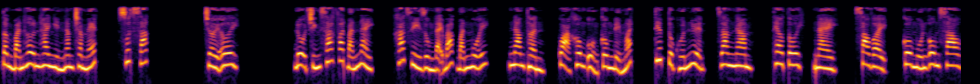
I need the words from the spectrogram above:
tầm bắn hơn 2.500 mét, xuất sắc. Trời ơi! Độ chính xác phát bắn này, khác gì dùng đại bác bắn muối. Nam thần, quả không uổng công để mắt. Tiếp tục huấn luyện, Giang Nam, theo tôi, này, sao vậy, cô muốn ôm sao?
